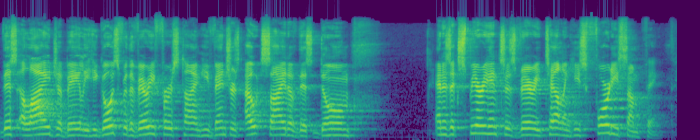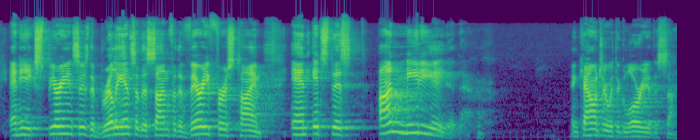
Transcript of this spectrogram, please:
this Elijah Baley, he goes for the very first time, he ventures outside of this dome And his experience is very telling. He's 40 something, and he experiences the brilliance of the sun for the very first time. And it's this unmediated encounter with the glory of the sun.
